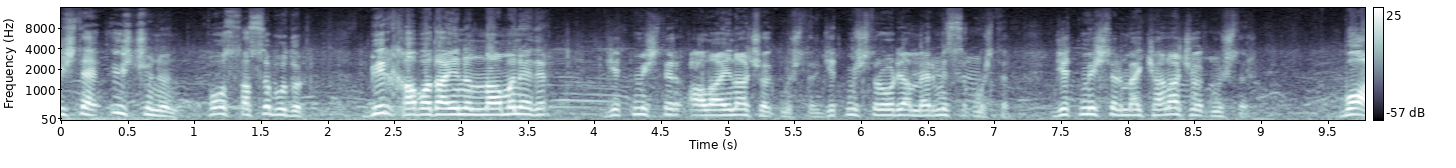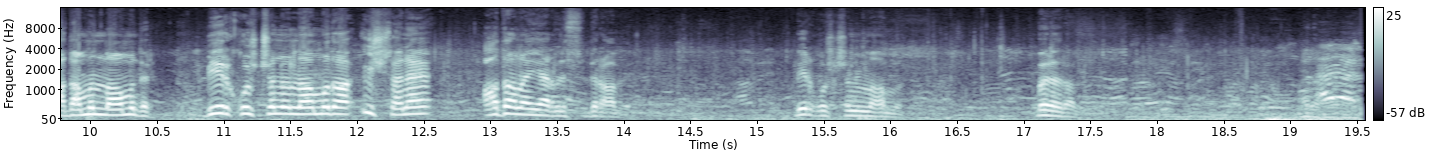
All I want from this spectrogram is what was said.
İşte üçünün postası budur. Bir kabadayının namı nedir? Gitmiştir alayına çökmüştür. Gitmiştir oraya mermi sıkmıştır. Gitmiştir mekana çökmüştür. Bu adamın namıdır. Bir kuşçunun namı da üç tane Adana yerlisidir abi. Bir kuşçunun namı. Böyle abi. Evet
